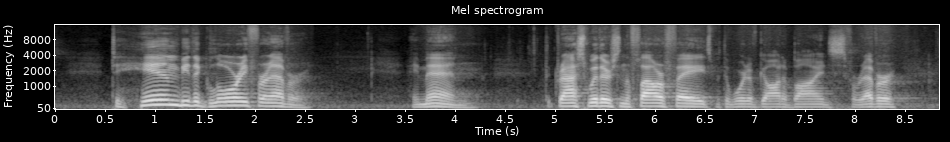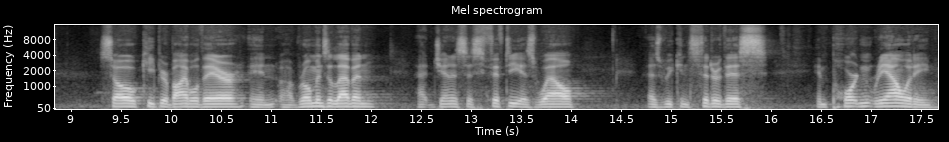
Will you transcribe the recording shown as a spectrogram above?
To him be the glory forever. Amen. The grass withers and the flower fades, but the word of God abides forever. So keep your Bible there in uh, Romans 11, at Genesis 50 as well, as we consider this important reality.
